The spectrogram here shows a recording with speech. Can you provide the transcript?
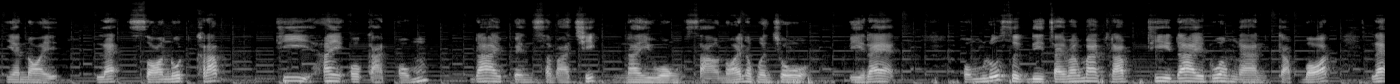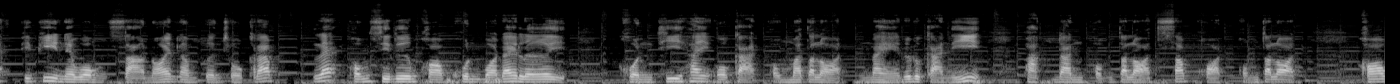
เฮียหน่อย และซอนุชครับ ที่ให้โอกาสผมได้เป็นสมาชิกในวงสาวน้อยลำเพลินโชว์ปีแรก ผมรู้สึกดีใจมาก ๆ ครับ ที่ได้ร่วมงานกับบอส และพี่ ๆ ในวงสาวน้อยลำเพลินโชว์ครับ และผมสิลืมขอบคุณบอสได้เลย คนที่ให้โอกาสผมมาตลอดในฤดูกาลนี้ ผลักดันผมตลอดซัพพอร์ตผมตลอด ขอบ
